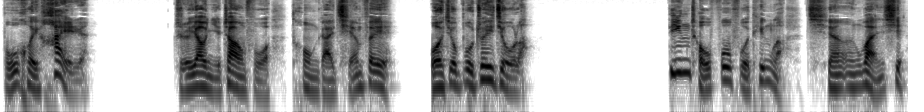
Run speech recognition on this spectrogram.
不会害人。只要你丈夫痛改前非，我就不追究了。”丁丑夫妇听了，千恩万谢，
